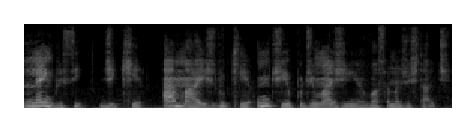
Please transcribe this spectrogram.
Lembre-se de que há mais do que um tipo de magia, Vossa Majestade.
